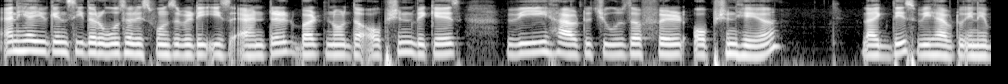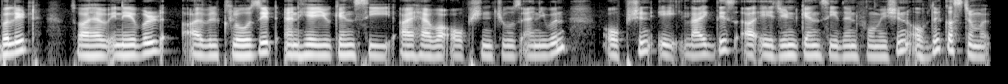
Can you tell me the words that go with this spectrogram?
And here you can see the roles and responsibility is entered but not the option because we have to choose the field option here. Like this we have to enable it. So i have enabled i will close it and here you can see i have a option choose anyone option a like this a agent can see the information of the customer.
